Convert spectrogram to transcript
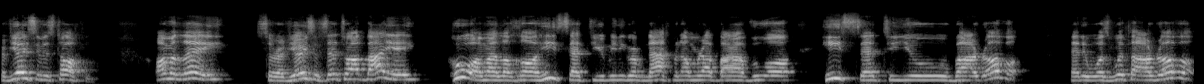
Rav Yosef is talking. Omar Le, so Rav Yosef said to Abaye, Who Amar Lacha? He said to you, meaning Rav Nachman Amar Baravua. He said to you, Ba'arava, that it was with Arava.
